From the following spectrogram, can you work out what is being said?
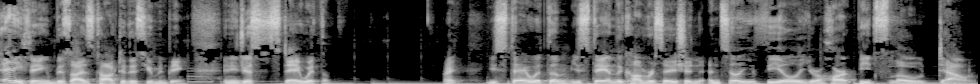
anything besides talk to this human being. And you just stay with them, right? You stay with them, you stay in the conversation until you feel your heartbeat slow down.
